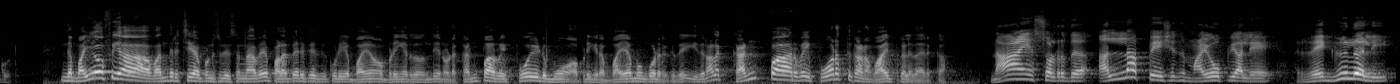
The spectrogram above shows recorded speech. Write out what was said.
குட் இந்த மயோஃபியா வந்துருச்சு அப்படின்னு சொல்லி சொன்னாவே பல பேருக்கு இருக்கக்கூடிய பயம் அப்படிங்கிறது வந்து என்னோட கண் பார்வை போயிடுமோ அப்படிங்கிற பயமும் கூட இருக்குது. இதனால கண் பார்வை போகிறதுக்கான வாய்ப்புகள் எதாவது இருக்கா? நான் ஏன் சொல்கிறது எல்லா பேஷண்ட் மயோப்பியாலே ரெகுலர்லி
